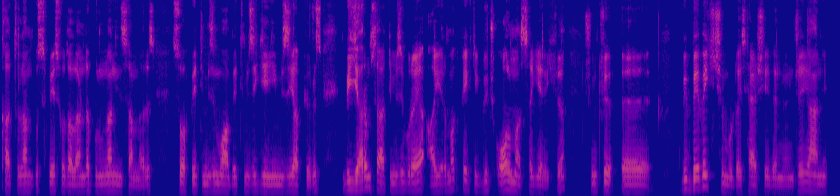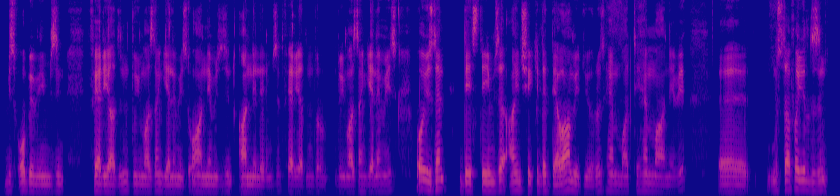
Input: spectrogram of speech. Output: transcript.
katılan, bu space odalarında bulunan insanlarız. Sohbetimizi, muhabbetimizi, geyiğimizi yapıyoruz. Bir yarım saatimizi buraya ayırmak pek de güç olmasa gerekiyor. Çünkü e, bir bebek için buradayız her şeyden önce. Yani biz o bebeğimizin feryadını duymazdan gelemeyiz. O annemizin, annelerimizin feryadını du- duymazdan gelemeyiz. O yüzden desteğimize aynı şekilde devam ediyoruz. Hem maddi hem manevi. Ee, Mustafa Yıldız'ın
